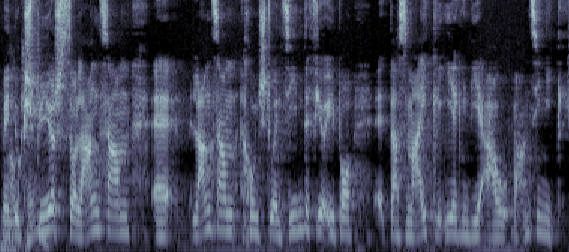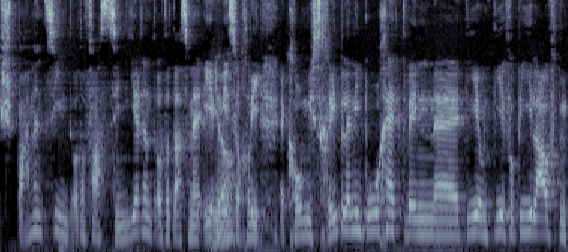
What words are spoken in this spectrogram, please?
wenn okay. du spürst, so langsam, äh, langsam kommst du einen Sinn dafür über, äh, dass Mädchen irgendwie auch wahnsinnig spannend sind oder faszinierend oder dass man irgendwie ja. so ein bisschen ein komisches Kribbeln im Bauch hat, wenn äh, die und die vorbeiläuft und,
